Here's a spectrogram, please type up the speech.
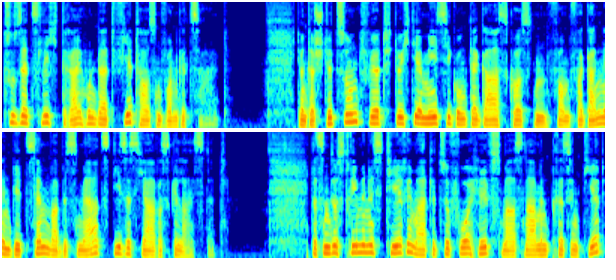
zusätzlich 304.000 Won gezahlt. Die Unterstützung wird durch die Ermäßigung der Gaskosten vom vergangenen Dezember bis März dieses Jahres geleistet. Das Industrieministerium hatte zuvor Hilfsmaßnahmen präsentiert,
